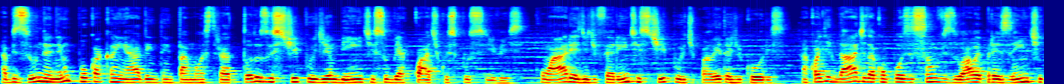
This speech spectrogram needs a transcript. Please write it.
Abzu não é nem um pouco acanhado em tentar mostrar todos os tipos de ambientes subaquáticos possíveis, com áreas de diferentes tipos de paletas de cores, a qualidade da composição visual é presente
